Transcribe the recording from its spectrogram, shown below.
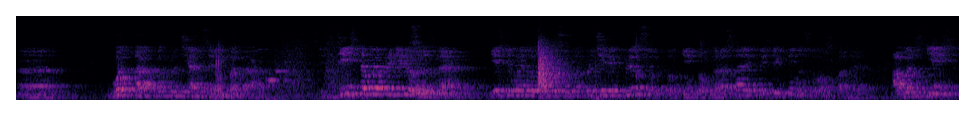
Э, Вот так подключаться, либо так. Здесь-то мы определенно знаем, если мы эту нагрузку подключили к плюсу, то к ней ток нарастает, если к минусу, он спадает. А вот здесь,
